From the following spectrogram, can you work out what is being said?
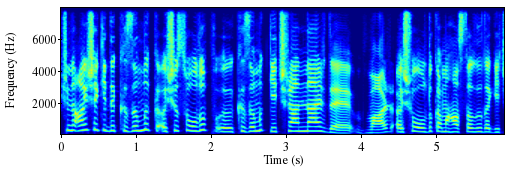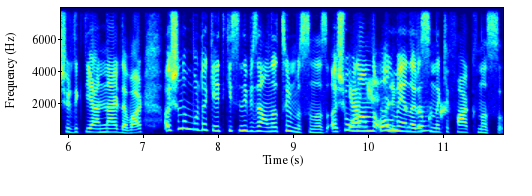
Şimdi aynı şekilde kızamık aşısı olup e, kızamık geçirenler de var. Aşı olduk ama hastalığı da geçirdik diyenler de var. Aşının buradaki etkisini bize anlatır mısınız? Aşı yani olanla olmayan kızamık, arasındaki fark nasıl?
